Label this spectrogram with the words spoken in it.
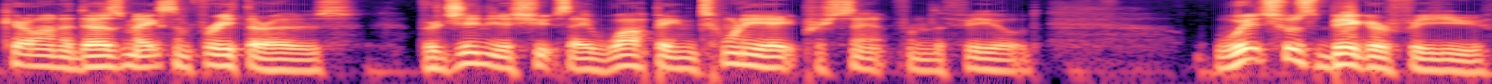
Carolina does make some free throws. Virginia shoots a whopping 28% from the field. Which was bigger for you,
